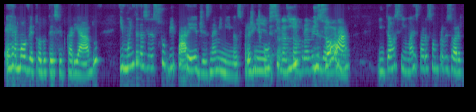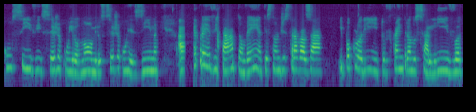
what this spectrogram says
É remover todo o tecido cariado e muitas vezes subir paredes, né, meninas? Para a gente conseguir isolar. Então, assim, uma restauração provisória com CIV, seja com ionômero, seja com resina, até para evitar também a questão de extravasar hipoclorito, ficar entrando saliva.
